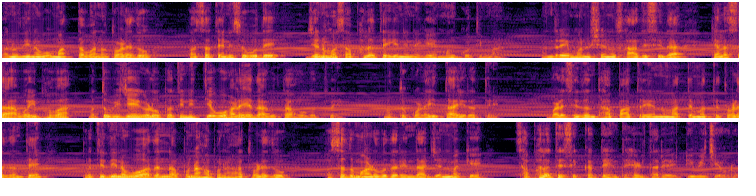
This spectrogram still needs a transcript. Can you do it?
ಅನುದಿನವೂ ಮತ್ತವನ್ನು ತೊಳೆದು ಹೊಸತೆನಿಸುವುದೇ ಜನ್ಮ ಸಫಲತೆಗೆ ನಿನಗೆ ಮಂಕುತಿಮ್ಮ. ಅಂದರೆ ಮನುಷ್ಯನು ಸಾಧಿಸಿದ ಕೆಲಸ, ವೈಭವ ಮತ್ತು ವಿಜಯಗಳು ಪ್ರತಿನಿತ್ಯವೂ ಹಳೆಯದಾಗುತ್ತಾ ಹೋಗುತ್ತವೆ ಮತ್ತು ಕೊಳೆಯುತ್ತಾ ಇರುತ್ತೆ. ಬಳಸಿದಂತಹ ಪಾತ್ರೆಯನ್ನು ಮತ್ತೆ ಮತ್ತೆ ತೊಳೆದಂತೆ ಪ್ರತಿದಿನವೂ ಅದನ್ನು ಪುನಃ ಪುನಃ ತೊಳೆದು ಹೊಸದು ಮಾಡುವುದರಿಂದ ಜನ್ಮಕ್ಕೆ ಸಫಲತೆ ಸಿಕ್ಕತ್ತೆ ಅಂತ ಹೇಳ್ತಾರೆ ಡಿ ವಿ ಜಿಯವರು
